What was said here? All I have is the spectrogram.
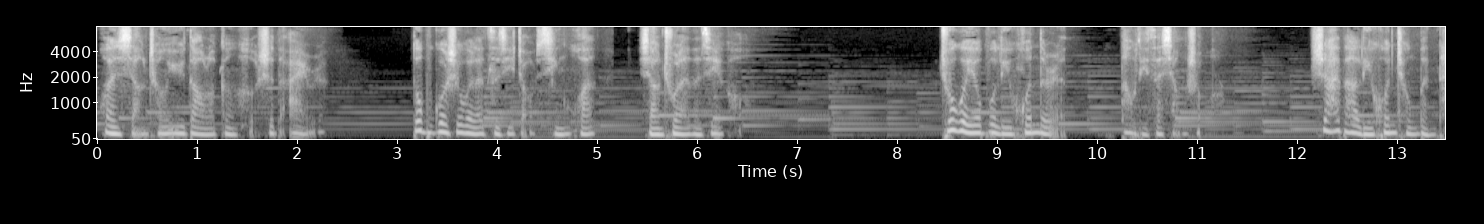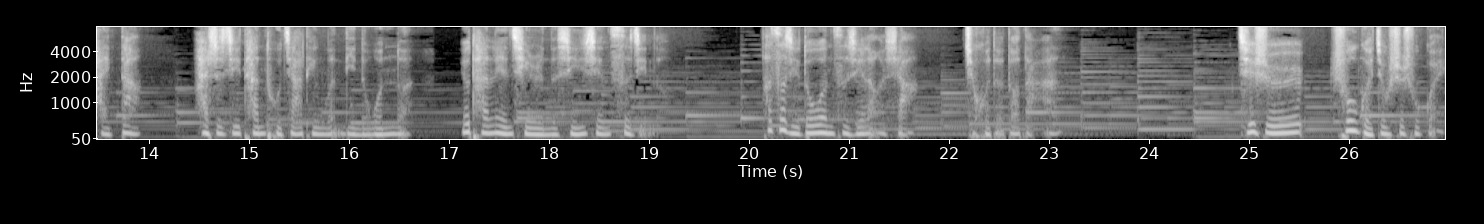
幻想成遇到了更合适的爱人，都不过是为了自己找新欢想出来的借口。出轨又不离婚的人，到底在想什么？是害怕离婚成本太大，还是既贪图家庭稳定的温暖，又贪恋情人的新鲜刺激呢？他自己多问自己两下，就会得到答案。其实。出轨就是出轨，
